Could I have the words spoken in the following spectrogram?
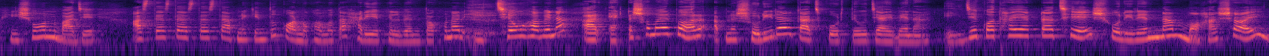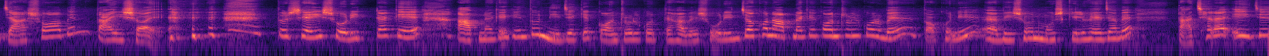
ভীষণ বাজে। আস্তে আস্তে আস্তে আস্তে আপনি কিন্তু কর্মক্ষমতা হারিয়ে ফেলবেন, তখন আর ইচ্ছেও হবে না। আর একটা সময়ের পর আপনার শরীর আর কাজ করতেও চাইবে না। এই যে কথায় একটা আছে, শরীরের নাম মহাশয়, যা শোয়াবেন তাই সয়। তো সেই শরীরটাকে আপনাকে কিন্তু নিজেকে কন্ট্রোল করতে হবে। শরীর যখন আপনাকে কন্ট্রোল করবে, তখনই ভীষণ মুশকিল হয়ে যাবে। তাছাড়া এই যে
